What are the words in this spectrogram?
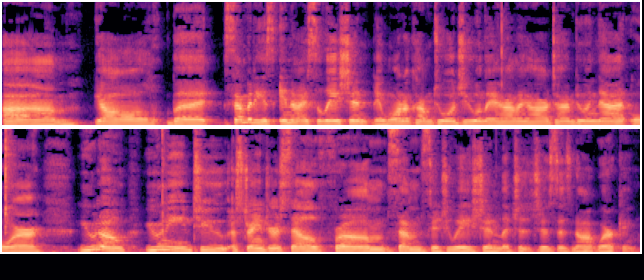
um, y'all. But somebody is in isolation. They want to come towards you and they're having a hard time doing that. Or, you know, you need to estrange yourself from some situation that just, just is not working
